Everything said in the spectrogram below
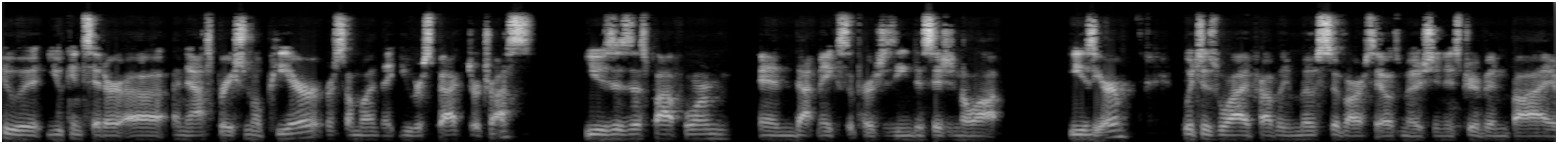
who you consider a, an aspirational peer or someone that you respect or trust uses this platform, and that makes the purchasing decision a lot easier. Which is why probably most of our sales motion is driven by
